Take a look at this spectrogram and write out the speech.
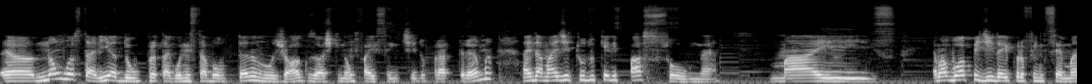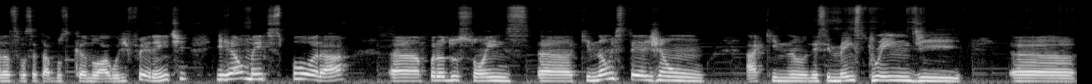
Eu não gostaria do protagonista voltando nos jogos, eu acho que não faz sentido pra trama, ainda mais de tudo que ele passou, né? Mas é uma boa pedida aí pro fim de semana se você tá buscando algo diferente e realmente explorar uh, produções uh, que não estejam aqui no, nesse mainstream de uh,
